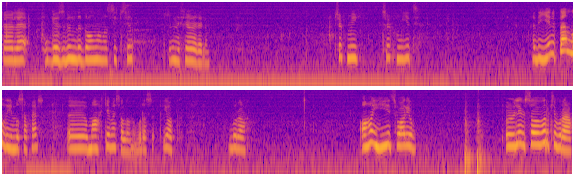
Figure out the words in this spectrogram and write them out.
Şöyle gözünün de dolmaması için şimdi şey verelim. Çık mı? Çık mı git. Hadi yeni ben bulayım bu sefer. Ee, mahkeme salonu burası. Yok. Bura. Aha Yiğit var ya. Öyle bir server ki bura.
